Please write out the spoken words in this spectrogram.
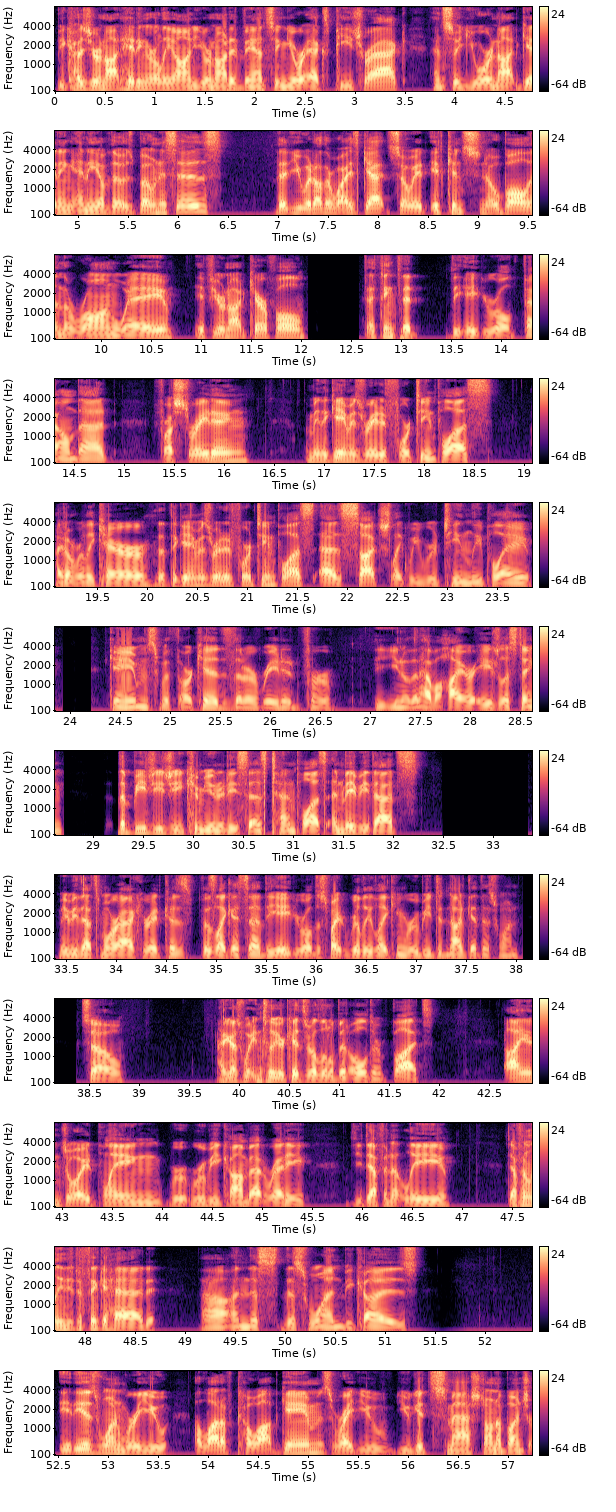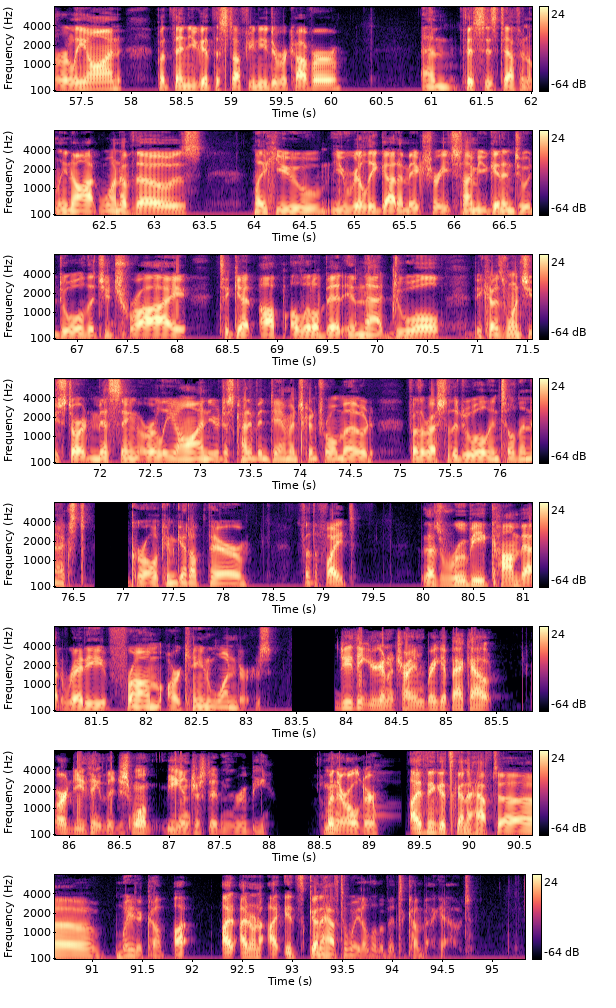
because you're not hitting early on, you're not advancing your XP track. And so you're not getting any of those bonuses that you would otherwise get. So it, it can snowball in the wrong way if you're not careful. I think that the eight year old found that frustrating. I mean, the game is rated 14 plus. I don't really care that the game is rated 14 plus as such. Like we routinely play games with our kids that are rated for, you know, that have a higher age listing. The BGG community says 10 plus, and maybe that's maybe that's more accurate because, like I said, the eight year old, despite really liking RWBY, did not get this one. So I guess wait until your kids are a little bit older. But I enjoyed playing R- RWBY Combat Ready. You definitely definitely need to think ahead uh, on this this one because it is one where you a lot of co-op games, right? You you get smashed on a bunch early on, but then you get the stuff you need to recover. And this is definitely not one of those. Like you you really got to make sure each time you get into a duel that you try to get up a little bit in that duel because once you start missing early on, you're just kind of in damage control mode for the rest of the duel until the next girl can get up there for the fight. That's RWBY Combat Ready from Arcane Wonders. Do you think you're going to try and break it back out? Or do you think they just won't be interested in RWBY when they're older? I think it's going to have to wait a couple. I, I, I don't know. I, it's going to have to wait a little bit to come back out.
